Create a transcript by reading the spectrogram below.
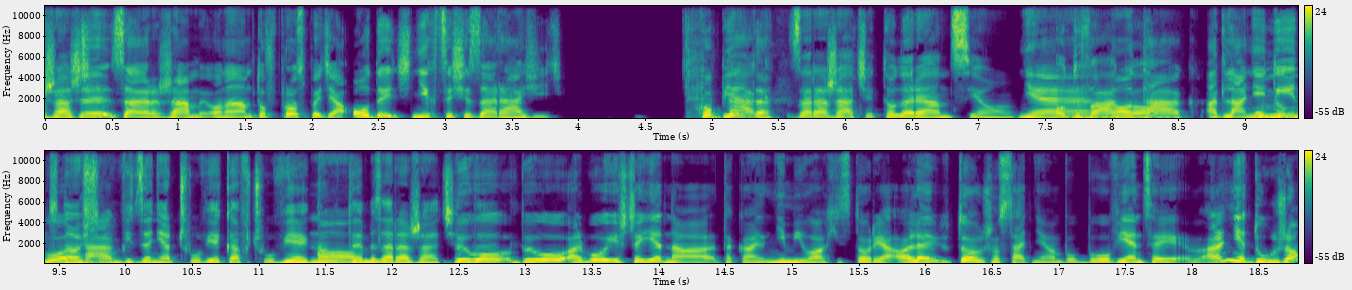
że, że zarażamy. Ona nam to wprost powiedziała, odejdź, nie chce się zarazić. Kobieta. Tak, zarażacie tolerancją, nie, odwagą, no tak, a dla niej umiejętnością było, tak. widzenia człowieka w człowieku, no, tym zarażacie. Było, tak. było albo jeszcze jedna taka niemiła historia, ale to już ostatnia, bo było więcej, ale nie dużo,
